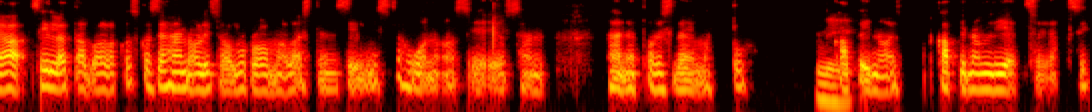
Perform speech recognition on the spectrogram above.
ja sillä tavalla, koska sehän olisi ollut roomalaisten silmissä huono asia, jos hän, hänet olisi leimattu niin. kapino, kapinan lietsojaksi,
